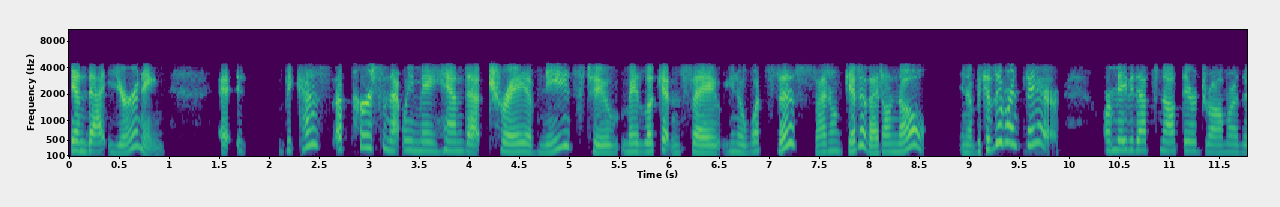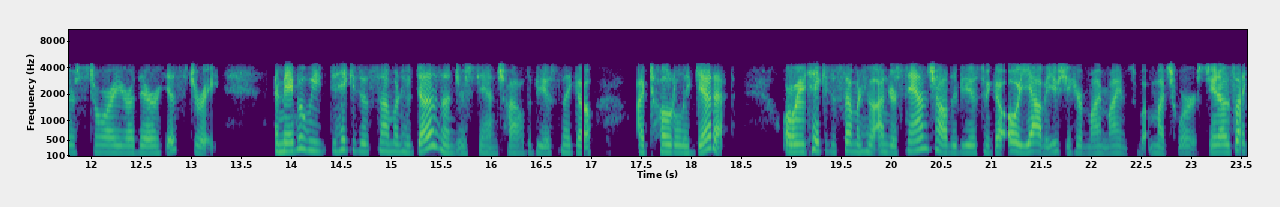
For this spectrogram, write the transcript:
in that yearning. It, because a person that we may hand that tray of needs to may look at and say, you know, what's this? I don't get it. I don't know. You know, because they weren't there. Or maybe that's not their drama or their story or their history. And maybe we take it to someone who does understand child abuse and they go, I totally get it. Or we take it to someone who understands child abuse and we go, oh, yeah, but you should hear my mind's much worse. You know, it's like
